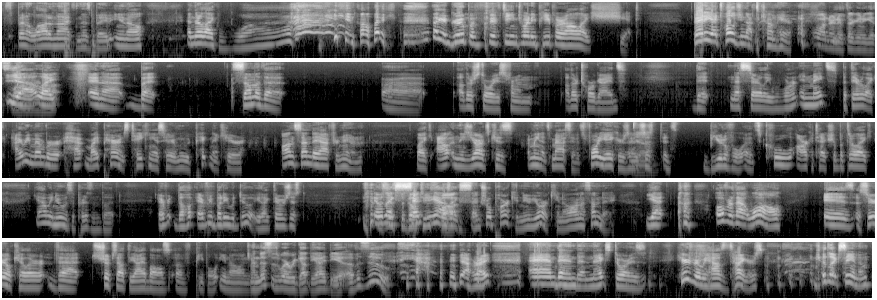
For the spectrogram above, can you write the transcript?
spent a lot of nights in this baby, you know. And they're like, what? you know, like, like a group of 15, 20 people are all like, shit. Betty, I told you not to come here. wondering if they're gonna get yeah, like, not. and, uh, but some of the, uh, other stories from other tour guides that necessarily weren't inmates, but they were like, I remember ha- my parents taking us here and we would picnic here on Sunday afternoon, like out in these yards, because I mean it's massive. It's forty acres and it's Yeah. just it's beautiful and it's cool architecture. But they're like, yeah, we knew it was a prison, but every the whole- everybody would do it. Like there was just it was like just the cent- go-to yeah, it was spot. like Central Park in New York, you know, on a Sunday. Yet over that wall is a serial killer that strips out the eyeballs of people, you know, and And this is where we got the idea of a zoo. yeah, yeah, right. And then the next door is here's where we house the tigers. Good luck seeing them.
